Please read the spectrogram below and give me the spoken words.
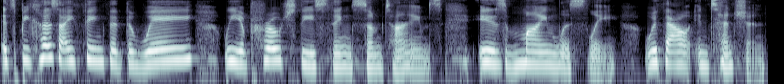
It's because I think that the way we approach these things sometimes is mindlessly, without intention.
